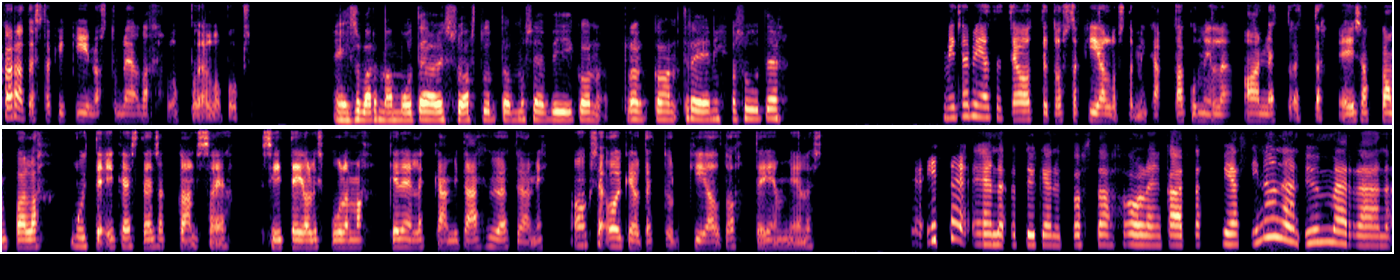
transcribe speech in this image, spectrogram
karatestakin kiinnostuneelta loppujen lopuksi. Ei se varmaan muuten olisi suostunut tuommoiseen viikon rankkaan treeniosuuteen. Mitä mieltä te olette tuosta kiellosta, mikä Takumille on annettu, että ei saa kamppailla muiden ikäistensä kanssa ja siitä ei olisi kuulemma kenellekään mitään hyötyä, niin onko se oikeutettu kielto teidän mielestä? Itse en tykännyt tuosta ollenkaan, että minä sinällään ymmärrän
